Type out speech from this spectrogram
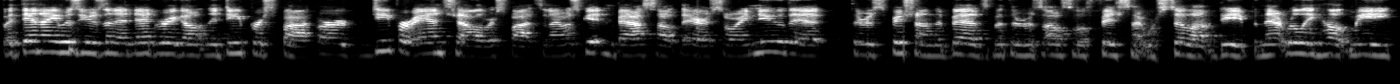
But then I was using a Ned rig out in the deeper spot, or deeper and shallower spots, and I was getting bass out there. So I knew that there was fish on the beds, but there was also fish that were still out deep, and that really helped me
